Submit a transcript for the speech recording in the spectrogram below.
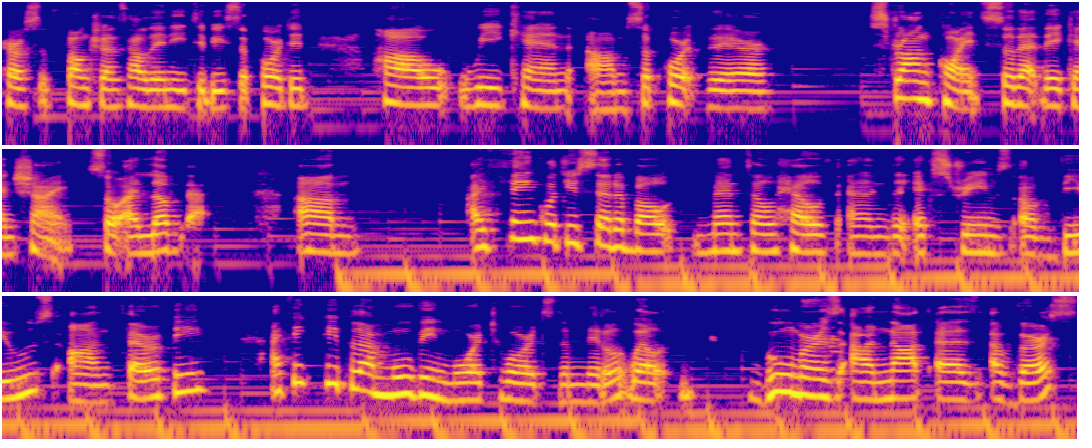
person functions, how they need to be supported, how we can um, support their strong points so that they can shine. So I love that. Um, I think what you said about mental health and the extremes of views on therapy, I think people are moving more towards the middle. Well, boomers are not as averse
